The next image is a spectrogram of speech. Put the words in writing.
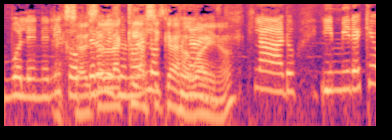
Volé en helicóptero, esa es que la uno de los clásica de Hawái, planes. ¿no? Claro, y mire que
